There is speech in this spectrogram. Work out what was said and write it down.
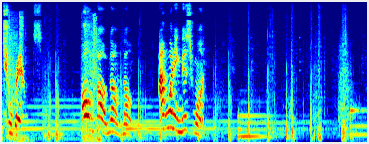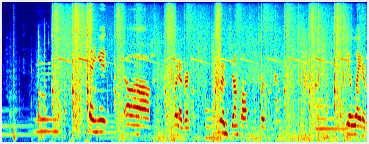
two rounds? Oh, no, no, no. I'm winning this one. Mm, dang it. Uh, whatever. I'm gonna jump off the cliff. You later.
